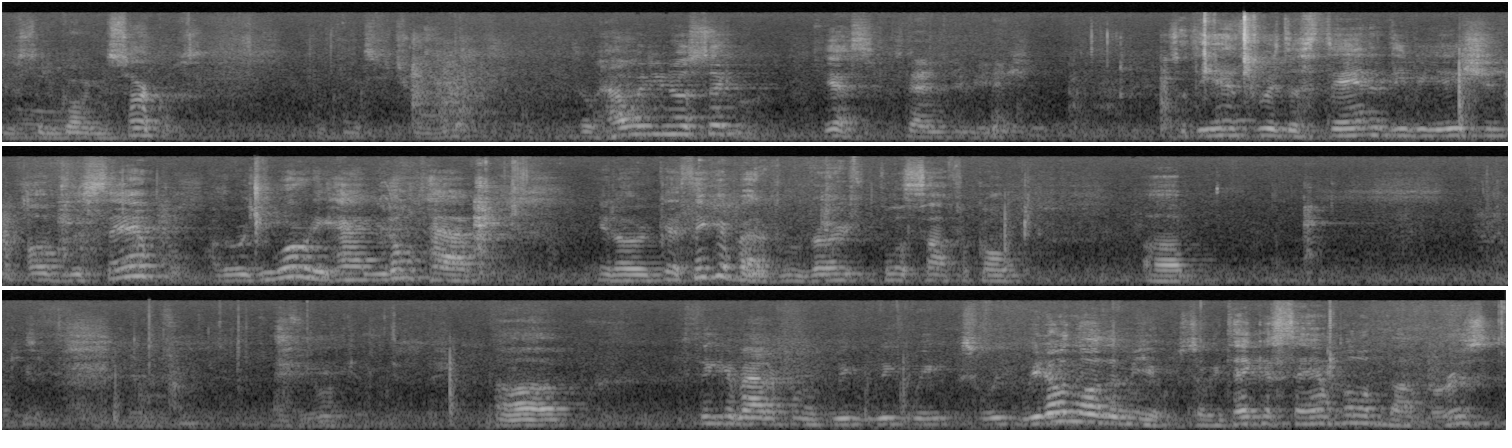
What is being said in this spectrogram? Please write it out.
you're sort of going in circles. So thanks for trying. So how would you know sigma? Yes? Standard deviation. So the answer is the standard deviation of the sample. In other words, you already have, you don't have, you know, think about it from a very philosophical, uh, uh, think about it from, we, we, we, so we, we don't know the mu, so we take a sample of numbers,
